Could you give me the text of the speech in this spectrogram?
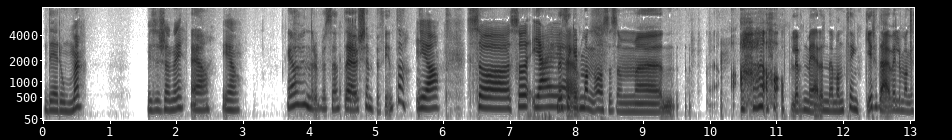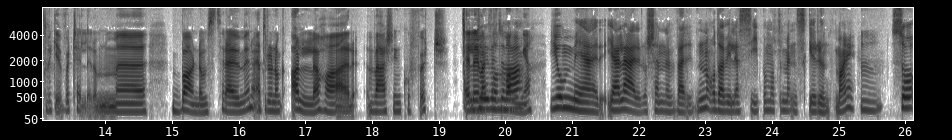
det rommet. Hvis du skjønner? Ja. Ja. ja, 100% Det er jo kjempefint, da. Ja. Så, så jeg Det er sikkert mange også som uh, har opplevd mer enn det man tenker. Det er veldig mange som ikke forteller om eh, barndomstraumer. Jeg tror nok alle har hver sin koffert. Eller i hvert fall hva? mange. jo mer jeg lærer å kjenne verden, og da vil jeg si på en måte mennesker rundt meg, Mm. så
